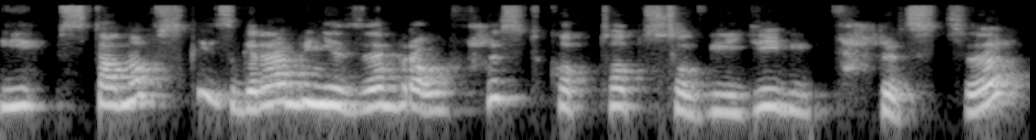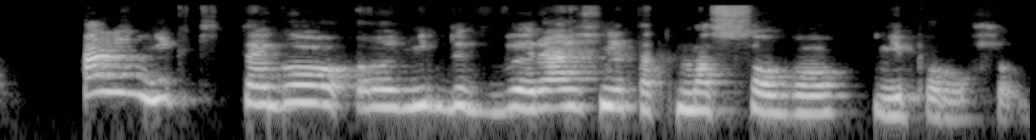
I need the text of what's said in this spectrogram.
I Stanowski zgrabnie zebrał wszystko to, co wiedzieli wszyscy, ale nikt tego e, nigdy wyraźnie tak masowo nie poruszył.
